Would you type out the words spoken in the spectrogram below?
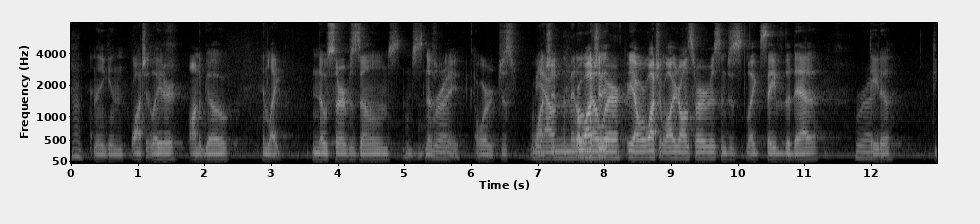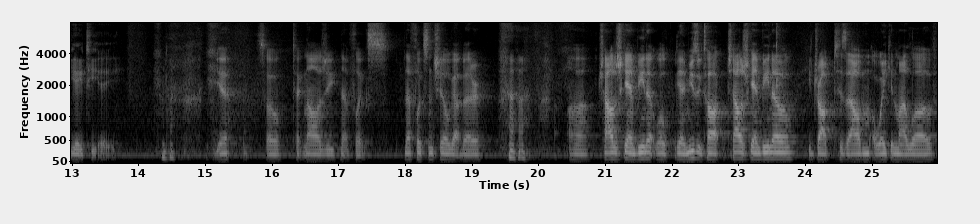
Hmm. and then you can watch it later on the go, in like no service zones, and just no Right. or just watch it in the middle or of watch nowhere. It, yeah, or watch it while you're on service and just like save the data. right. Data, D A T A. Yeah. So technology, Netflix, Netflix and chill got better. Uh, Childish Gambino, well, yeah, music talk. Childish Gambino, he dropped his album "Awaken My Love."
